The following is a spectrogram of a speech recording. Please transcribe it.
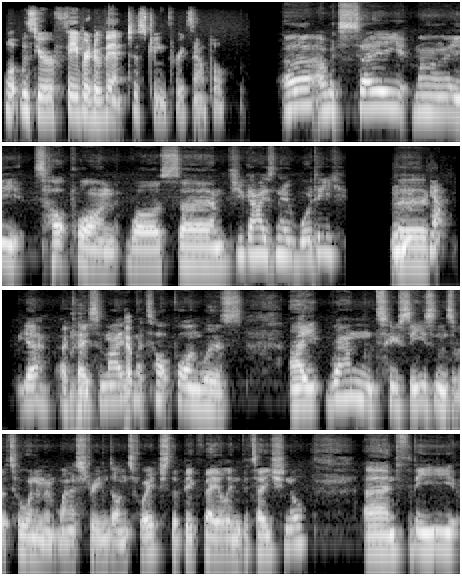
What was your favorite event to stream, for example? Uh, I would say my top one was. Um, do you guys know Woody? Mhm, The- yeah. Yeah. Okay. So my, Yep. my top one was I ran two seasons of a tournament when I streamed on Twitch, the Big Vale Invitational, and for the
